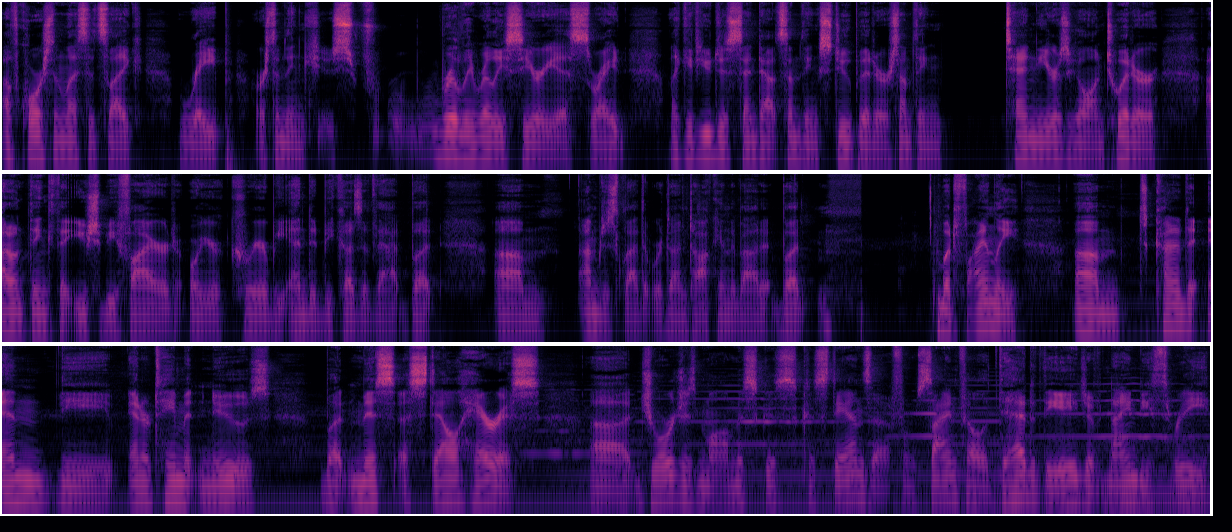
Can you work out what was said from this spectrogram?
of course, unless it's like rape or something really, really serious, right? Like if you just sent out something stupid or something 10 years ago on Twitter, I don't think that you should be fired or your career be ended because of that. But um, I'm just glad that we're done talking about it. But but finally, um, kind of to end the entertainment news, but Miss Estelle Harris, uh, George's mom, Miss Costanza from Seinfeld, dead at the age of 93.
